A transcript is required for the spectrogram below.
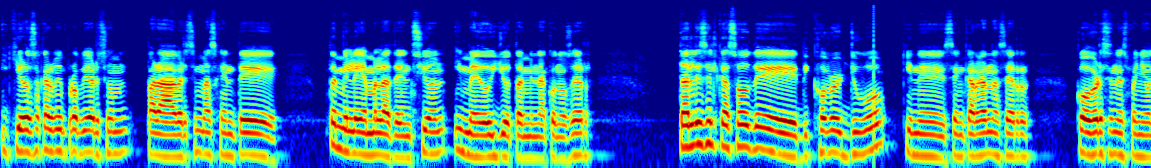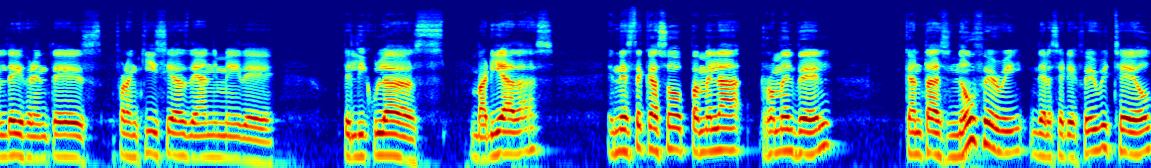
y quiero sacar mi propia versión para ver si más gente también le llama la atención y me doy yo también a conocer. Tal es el caso de The Cover Duo, quienes se encargan de hacer covers en español de diferentes franquicias de anime y de películas variadas. En este caso, Pamela Rommel Bell canta Snow Fairy de la serie Fairy Tale,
